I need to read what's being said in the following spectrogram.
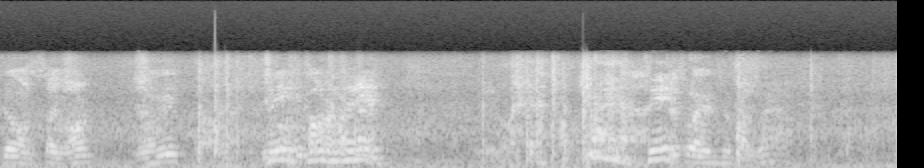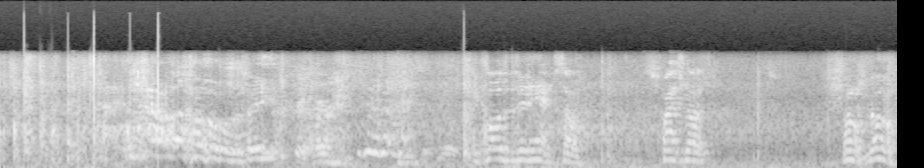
still on the same arm. You know what I mean? You See, go it closes it in. See? This way, it's just like, wow. Oh, see? This shit hurt. It closes it in, so punch goes oh, boom, boom,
